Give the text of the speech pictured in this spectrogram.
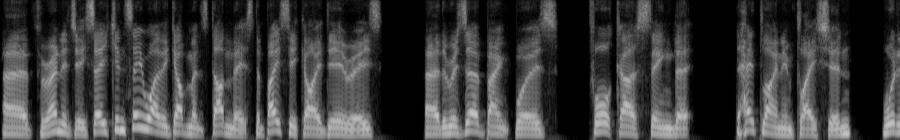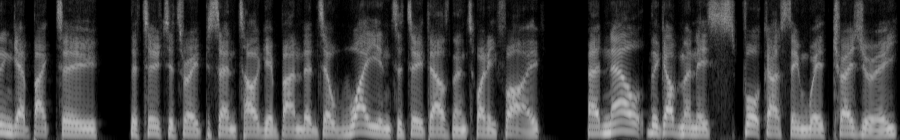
uh, for energy. So you can see why the government's done this. The basic idea is uh, the Reserve Bank was forecasting that the headline inflation wouldn't get back to the 2 to 3% target band until way into 2025. And now the government is forecasting with Treasury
